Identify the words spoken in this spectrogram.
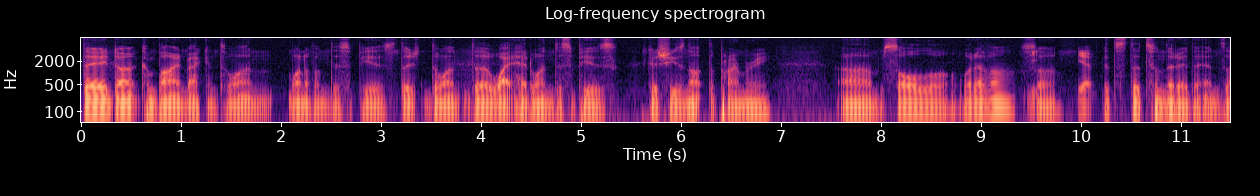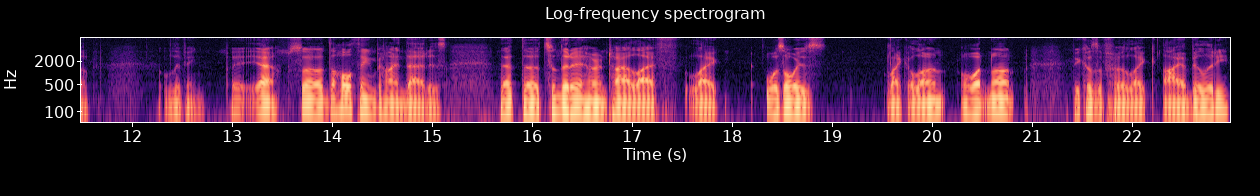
they don't combine back into one, one of them disappears. The the one the whitehead one disappears because she's not the primary um soul or whatever. So yep. it's the tsundere that ends up living. But yeah, so the whole thing behind that is that the tsundere her entire life like was always like alone or whatnot because of her like eye ability.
